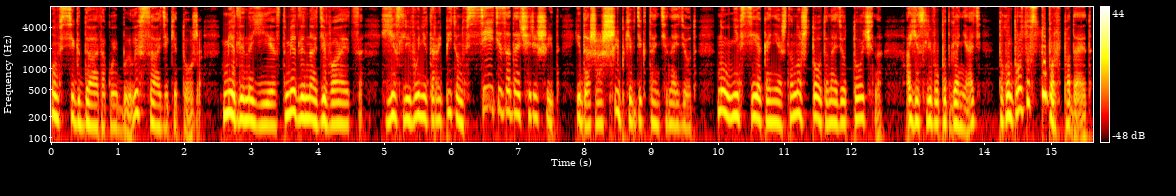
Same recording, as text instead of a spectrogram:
Он всегда такой был, и в садике тоже. Медленно ест, медленно одевается. Если его не торопить, он все эти задачи решит. И даже ошибки в диктанте найдет. Ну, не все, конечно, но что-то найдет точно. А если его подгонять, так он просто в ступор впадает.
